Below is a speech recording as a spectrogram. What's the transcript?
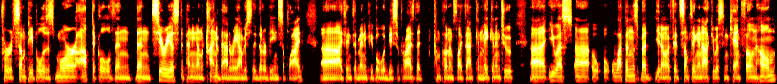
for some people is more optical than than serious, depending on the kind of battery, obviously, that are being supplied. Uh, I think that many people would be surprised that components like that can make it into uh, U.S. Uh, weapons. But you know, if it's something innocuous and can't phone home,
